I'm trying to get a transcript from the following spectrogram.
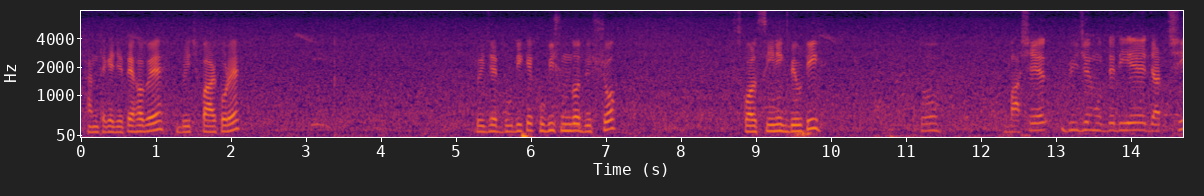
এখান থেকে যেতে হবে ব্রিজ পার করে। ব্রিজের দুদিকে খুবই সুন্দর দৃশ্য। কল সিনিক বিউটি তো বাসের ব্রিজের মধ্যে দিয়ে যাচ্ছি।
